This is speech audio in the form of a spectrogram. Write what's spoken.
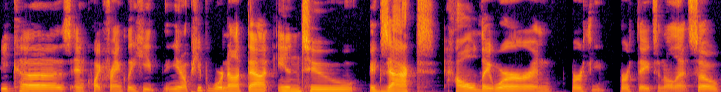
because, and quite frankly, he, you know, people were not that into exact how old they were and birth birth dates and all that. So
